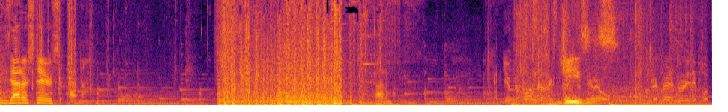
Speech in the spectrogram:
he's at our stairs. I- Got him. Jesus. Prepare to redeploy.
